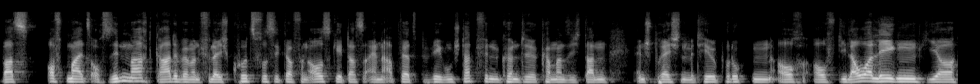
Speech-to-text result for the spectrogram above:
was oftmals auch Sinn macht. Gerade wenn man vielleicht kurzfristig davon ausgeht, dass eine Abwärtsbewegung stattfinden könnte, kann man sich dann entsprechend mit Hebelprodukten auch auf die Lauer legen, hier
